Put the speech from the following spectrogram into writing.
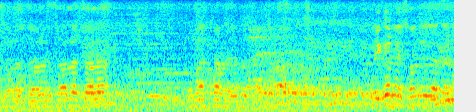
চলো চলো। চলো। চলো চলো। এখানে সঙ্গে মিঠুন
